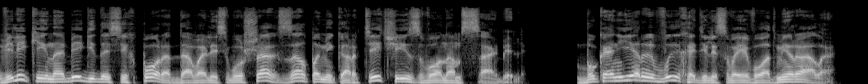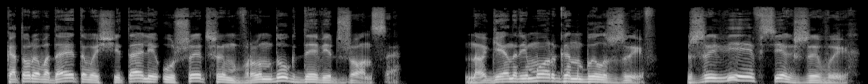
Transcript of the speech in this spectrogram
Великие набеги до сих пор отдавались в ушах залпами картечи и звоном сабель. Буконьеры выходили своего адмирала, которого до этого считали ушедшим в рундук Дэвид Джонса. Но Генри Морган был жив, живее всех живых.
